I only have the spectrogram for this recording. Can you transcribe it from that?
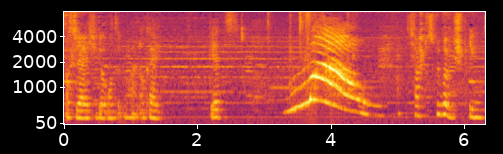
Was werde ich wieder runtergefallen? Okay. Jetzt. Wow! Ich habe es rübergespringt.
